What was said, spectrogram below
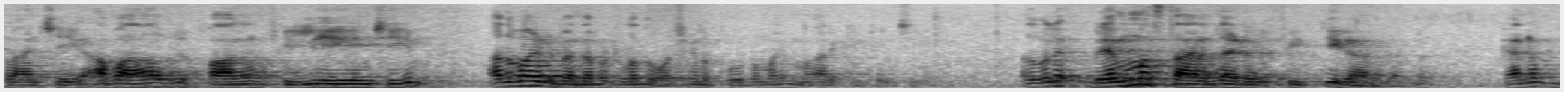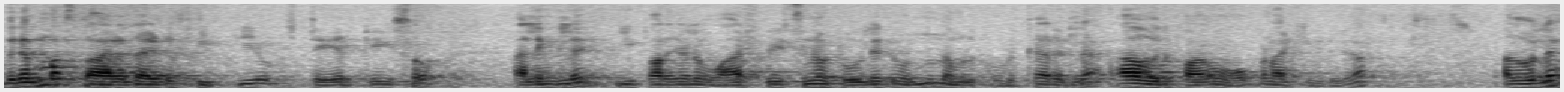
പ്ലാൻ ചെയ്യുക. അപ്പോൾ ആ ഒരു ഭാഗം ഫില്ല് ചെയ്യുകയും ചെയ്യും. അതുമായിട്ട് ബന്ധപ്പെട്ടുള്ള ദോഷങ്ങൾ പൂർണമായും മാറിക്കിട്ടുകയും ചെയ്യും. അതുപോലെ ബ്രഹ്മസ്ഥാനത്തായിട്ട് ഒരു ഫിറ്റി കാണുന്നുണ്ട്. കാരണം ബ്രഹ്മസ്ഥാനത്തായിട്ട് ഫിറ്റിയോ സ്റ്റെയർ കേസോ അല്ലെങ്കിൽ ഈ പറഞ്ഞ പോലെ വാഷ് ബേസിനോ ടോയ്ലറ്റോ ഒന്നും നമ്മൾ കൊടുക്കാറില്ല. ആ ഒരു ഭാഗം ഓപ്പൺ ആക്കി ഇടുക. അതുപോലെ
